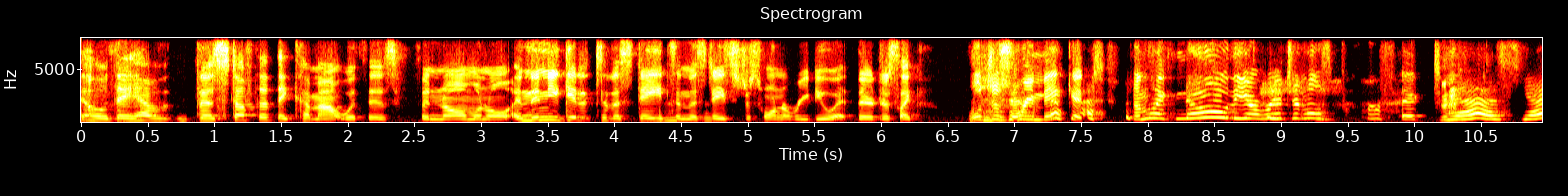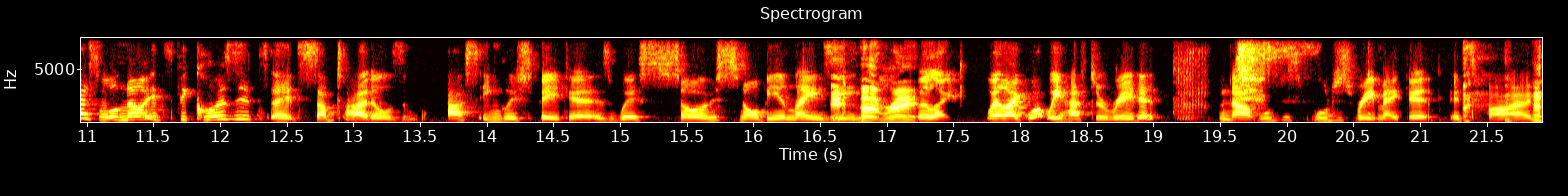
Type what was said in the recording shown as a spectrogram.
Oh, they have the stuff that they come out with is phenomenal. And then you get it to the States, and the mm-hmm. States just want to redo it. They're just like, we'll just remake it. I'm like, no, the original's perfect. yes, yes. Well, no, it's because it's it's subtitles. Us English speakers, we're so snobby and lazy. right. We're like, we're like, what? We have to read it? No, we'll just we'll just remake it. It's fine.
